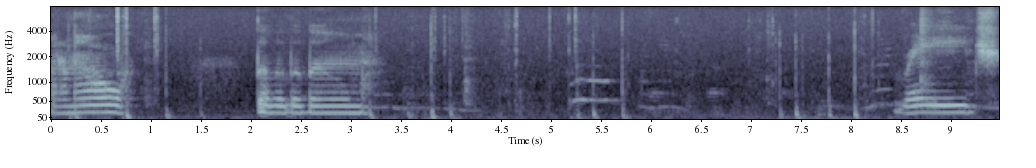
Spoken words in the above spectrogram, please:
I don't know. Boom, boom, boom, boom. Rage.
